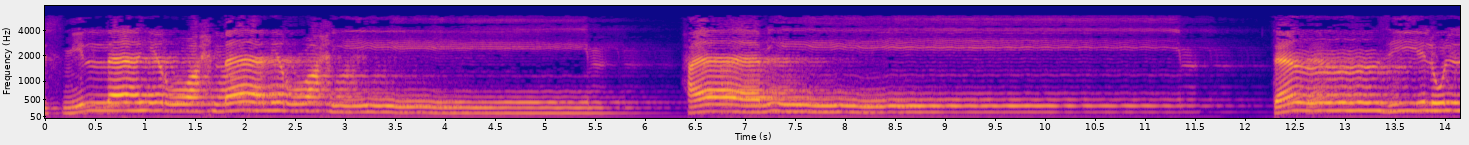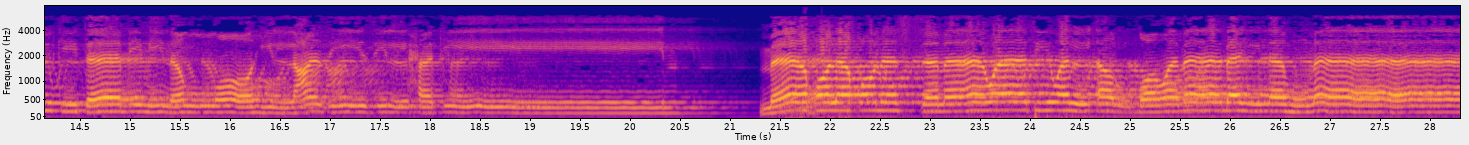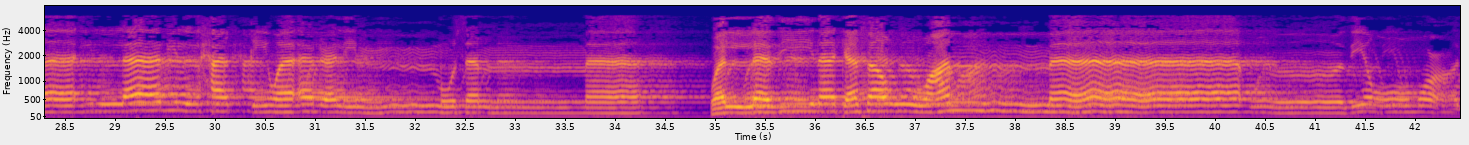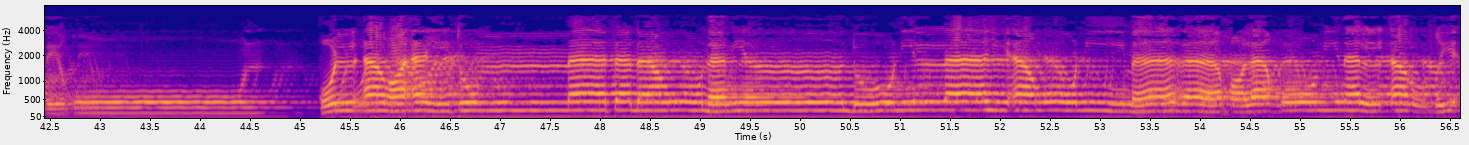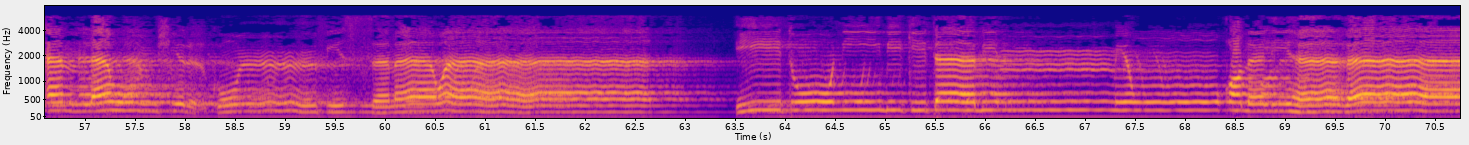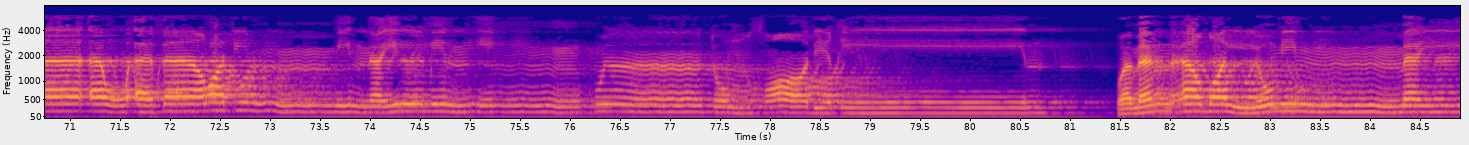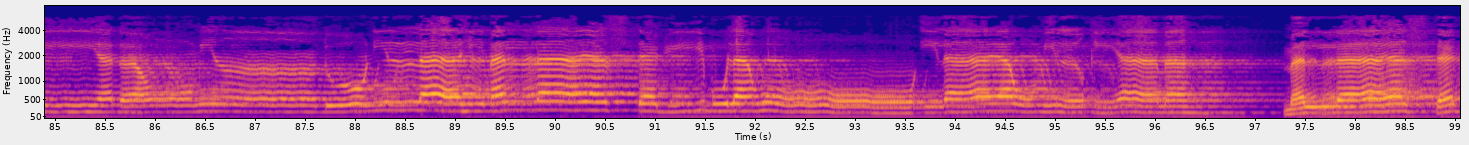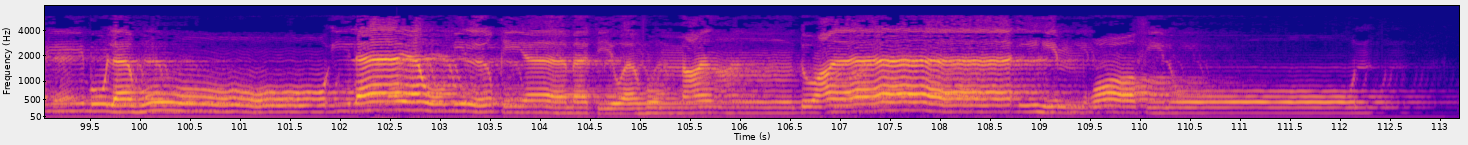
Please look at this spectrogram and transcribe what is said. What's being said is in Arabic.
بسم الله الرحمن الرحيم. حميم. تنزيل الكتاب من الله العزيز الحكيم. ما خلقنا السماوات والأرض وما بينهما إِلَّا بِالْحَقِّ وَأَجَلٍ مُّسَمًّى. وَالَّذِينَ كَفَرُوا عَمَّا أُنذِرُوا مُعْرِضُونَ. قُلْ أَرَأَيْتُم مَّا تَدْعُونَ مِن دُونِ اللَّهِ؟ أَرُونِي مَاذَا خَلَقُوا مِنَ الْأَرْضِ أَمْ لَهُمْ شِرْكٌ فِي السَّمَاوَاتِ. إيتوني بِكِتَابٍ مِّن قَبْلِ هَٰذَا أَوْ أَثَارَةٍ مِّنْ عِلْمٍ إِن كُنتُمْ صَادِقِينَ. وَمَنْ أَضَلُّ مِمَّن يَدْعُو مِن اللَّهِ مَن لَّا يَسْتَجِيبُ لَهُ إِلَى يَوْمِ الْقِيَامَةِ. مَن لَّا يَسْتَجِيبُ لَهُ إِلَى يَوْمِ الْقِيَامَةِ وَهُمْ عَن دُعَائِهِمْ غَافِلُونَ.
